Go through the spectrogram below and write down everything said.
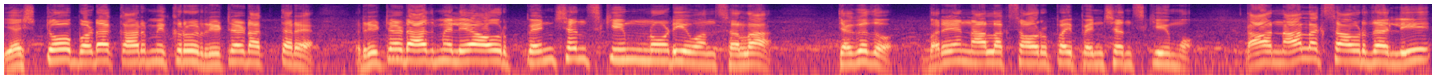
ಎಷ್ಟೋ ಬಡ ಕಾರ್ಮಿಕರು ರಿಟೈರ್ಡ್ ಆಗ್ತಾರೆ. ರಿಟೈರ್ಡ್ ಆದಮೇಲೆ ಅವ್ರ ಪೆನ್ಷನ್ ಸ್ಕೀಮ್ ನೋಡಿ ಒಂದು ಸಲ ತೆಗೆದು. ಬರೀ ನಾಲ್ಕು ಸಾವಿರ ರೂಪಾಯಿ ಪೆನ್ಷನ್ ಸ್ಕೀಮು ಆ ನಾಲ್ಕು ಸಾವಿರದಲ್ಲಿ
